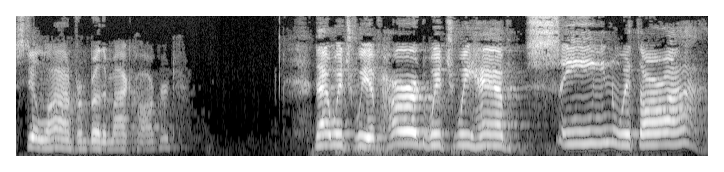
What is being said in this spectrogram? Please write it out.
Still line from Brother Mike Hoggard. That which we have heard, which we have seen with our eyes.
